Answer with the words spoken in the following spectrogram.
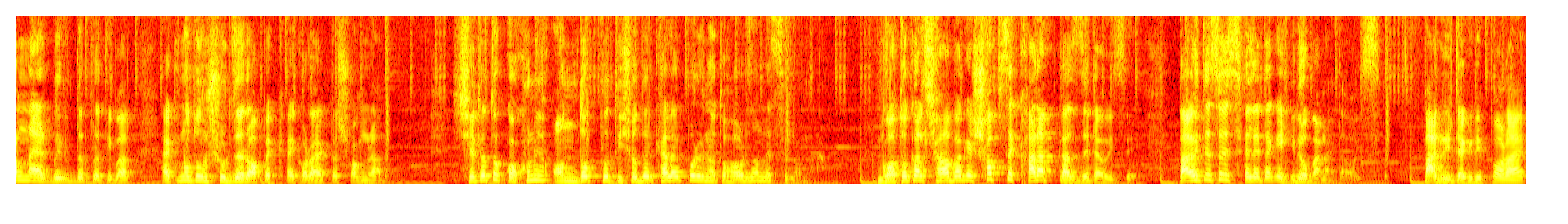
অন্যায়ের বিরুদ্ধে প্রতিবাদ, এক নতুন সূর্যের অপেক্ষায় করা একটা সংগ্রাম। সেটা তো কখনোই অন্ধ প্রতিশোধের খেলায় পরিণত হওয়ার জন্য ছিল না। গতকাল শাহবাগের সবচেয়ে খারাপ কাজ যেটা হয়েছে তা হইতেছে ওই ছেলেটাকে হিরো বানায় দেওয়া হয়েছে পাগড়ি টাগড়ি পরায়,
